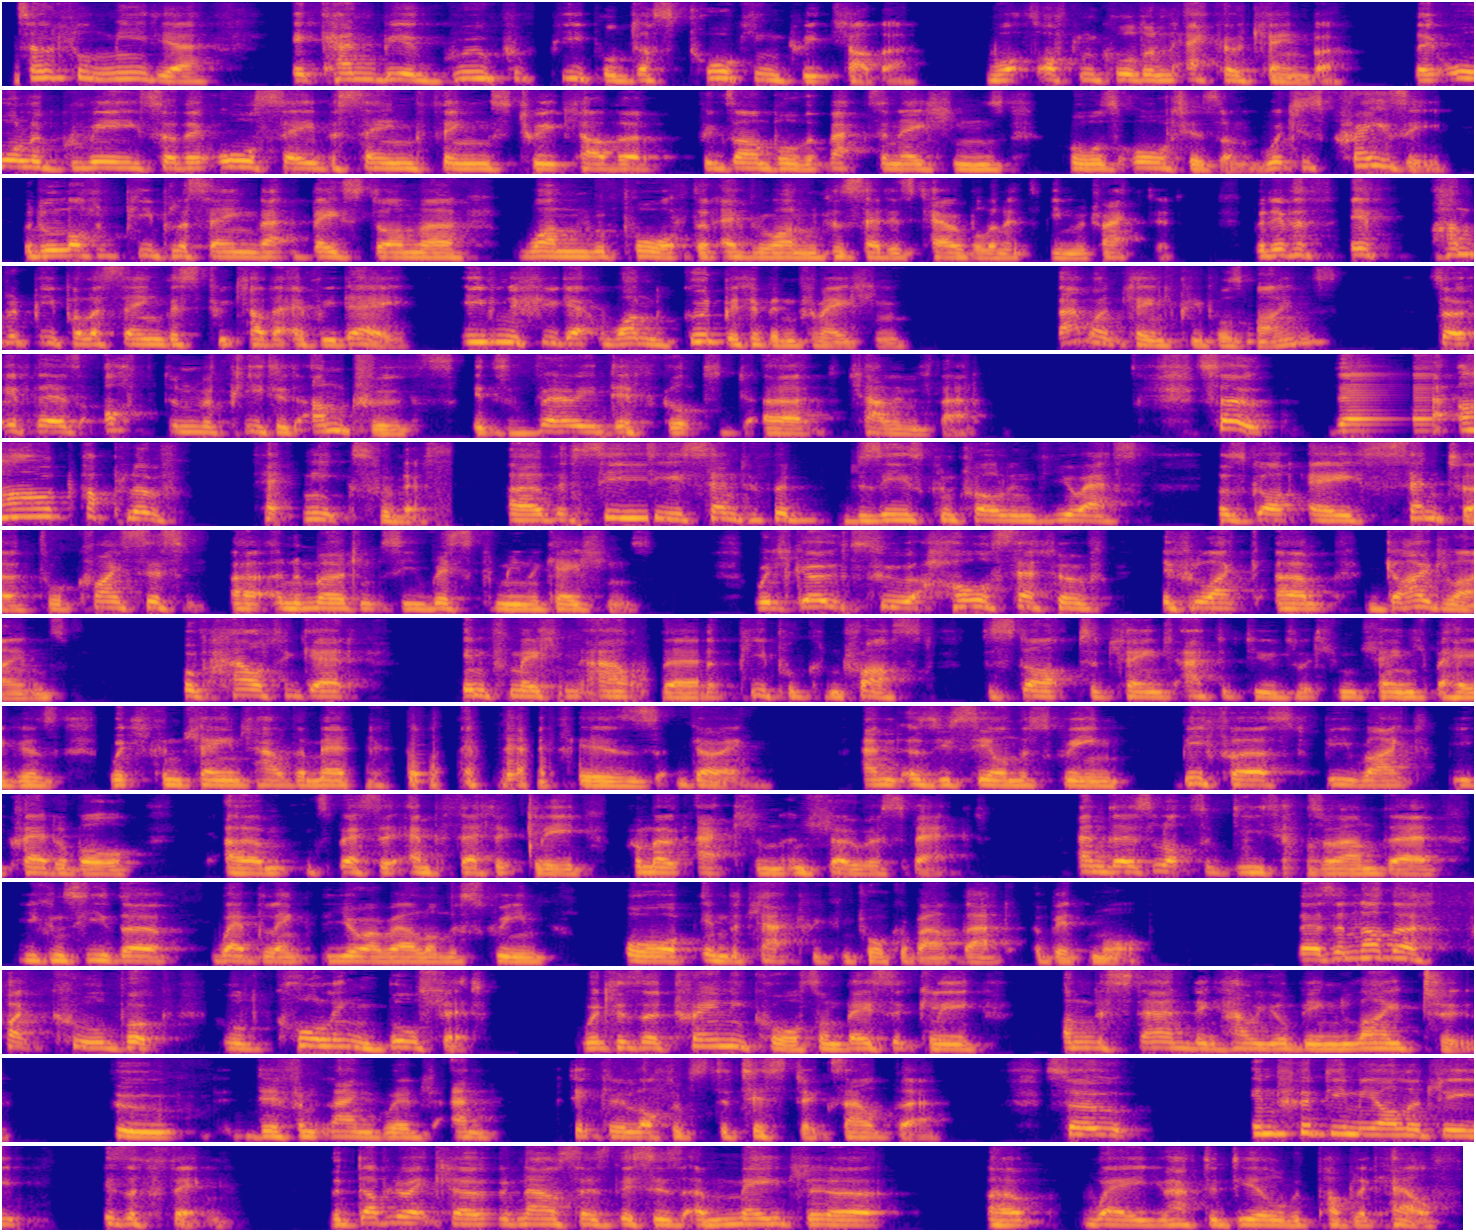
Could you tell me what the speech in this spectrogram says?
social media, it can be a group of people just talking to each other, what's often called an echo chamber. They all agree, so they all say the same things to each other. For example, that vaccinations cause autism, which is crazy but a lot of people are saying that based on uh, one report that everyone has said is terrible and it's been retracted. But if, if 100 people are saying this to each other every day, even if you get one good bit of information, that won't change people's minds. So if there's often repeated untruths, it's very difficult to uh, challenge that. So There are a couple of techniques for this. Uh, the CDC Center for Disease Control in the US has got a center for crisis uh, and emergency risk communications, which goes through a whole set of, if you like, um, guidelines of how to get information out there that people can trust to start to change attitudes, which can change behaviors, which can change how the medical epidemic is going. And as you see on the screen, be first, be right, be credible, um, express it empathetically, promote action, and show respect. And there's lots of details around there. You can see the web link, the URL on the screen, or in the chat, we can talk about that a bit more. There's another quite cool book called Calling Bullshit, which is a training course on basically understanding how you're being lied to through different language and particularly a lot of statistics out there. So, infodemiology is a thing. The WHO now says this is a major uh, way you have to deal with public health.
